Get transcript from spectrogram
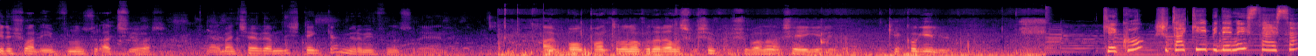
Türkiye'de şu an influencer açığı var. Yani ben çevremde hiç denk gelmiyorum influencer'a yani. Abi bol pantolona o kadar alışmışım ki şu bana şey geliyor. Keko geliyor. Keko şu takkeyi bir dene istersen.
